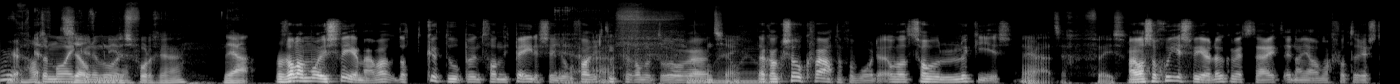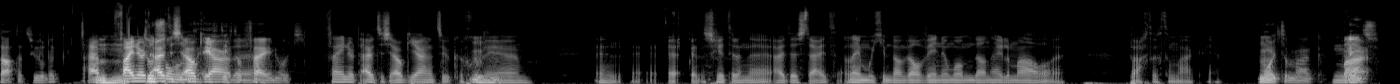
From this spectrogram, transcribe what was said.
Oh het had Echt een mooi dezelfde kunnen manier worden. als vorig jaar. Ja. Was wel een mooie sfeer, maar dat kutdoelpunt van die Pedersen, joh. Ja. van richting veranderd door... eh, jongen. daar kan ik zo kwaad nog geworden, omdat het zo lucky is. Ja, het is echt vreselijk. Maar het was een goede sfeer, leuke wedstrijd. En dan jammer voor het resultaat natuurlijk. Ja, Mhm. Feyenoord Toen uit is elk jaar. dicht op de- Feyenoord. Feyenoord uit is elk jaar natuurlijk een goede, een, eh, eh, een schitterende uitwedstrijd. Alleen moet je hem dan wel winnen om hem dan helemaal eh, prachtig te maken. Ja. Mooi te maken. Maar- Eens.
